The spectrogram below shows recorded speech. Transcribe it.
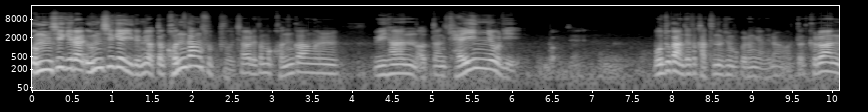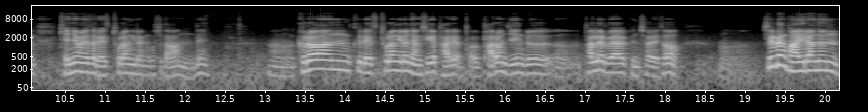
음식이랄 음식의 이름이 어떤 건강 수프. 자 그래서 뭐 건강을 위한 어떤 개인 요리 뭐 이제 모두가 앉아서 같은 음식 먹고 이런 게 아니라 어떤 그러한 개념에서 레스토랑이라는 것이 나왔는데 어, 그러한 그 레스토랑이라는 양식의 발, 발원지인 그 어, 팔레 루아얄 근처에서 어, 실뱅 바이라는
